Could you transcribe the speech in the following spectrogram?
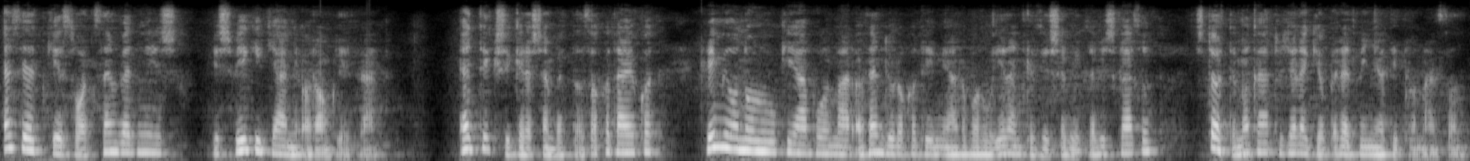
Ezért kész volt szenvedni is, és végigjárni a ranglétrát. Eddig sikeresen vette az akadályokat, kriminológiából már a rendőrakadémiára való jelentkezés előtt levizsgázott, és törte magát, hogy a legjobb eredménnyel diplomázzon.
